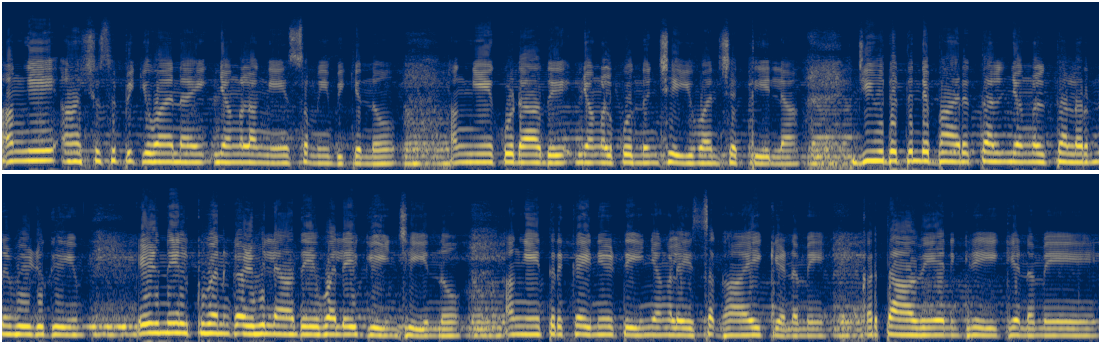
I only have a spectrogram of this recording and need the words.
അങ്ങേ ആശ്വസിപ്പിക്കുവാനായി ഞങ്ങൾ അങ്ങേ സമീപിക്കുന്നു. അങ്ങേ കൂടാതെ ഞങ്ങൾക്കൊന്നും ചെയ്യുവാൻ ശക്തിയില്ല. ജീവിതത്തിന്റെ ഭാരത്താൽ ഞങ്ങൾ തളർന്നു വീഴുകയും എഴുന്നേൽക്കുവാൻ കഴിവില്ലാതെ വലയുകയും ചെയ്യുന്നു. അങ്ങേ തൃക്കൈ നീട്ടി ഞങ്ങളെ സഹായിക്കണമേ. കർത്താവെ അനുഗ്രഹിക്കണമേ.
